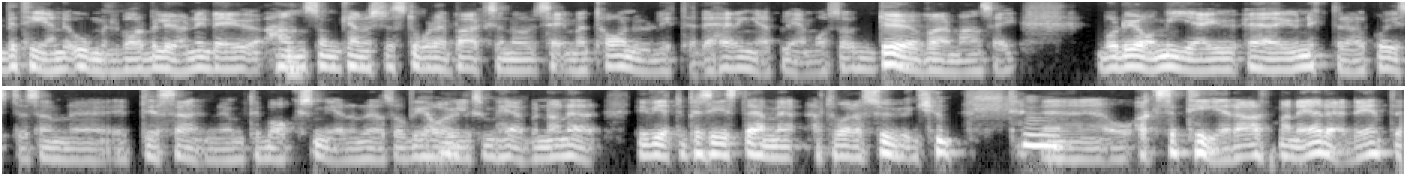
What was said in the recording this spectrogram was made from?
beteende omedelbar belöning. Det är ju han som kanske står där på axeln och säger men ta nu lite, det här är inga problem. Och så dövar man sig. Både jag och Mia är ju, är ju nyktra alkoholister sedan eh, ett decennium tillbaks mer än det. Så vi har ju mm. liksom även den här, vi vet ju precis det här med att vara sugen mm. eh, och acceptera att man är det. Det är inte,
